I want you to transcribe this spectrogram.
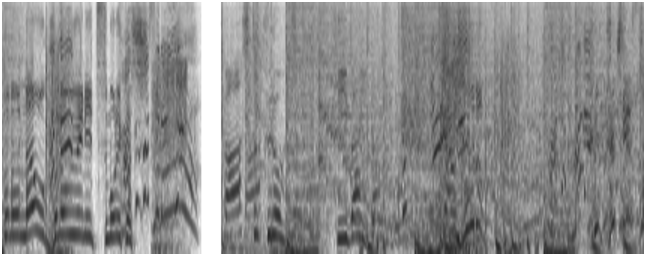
ことのなおこの上に積もりかし。ファーストクローズディバイドガンード。カト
